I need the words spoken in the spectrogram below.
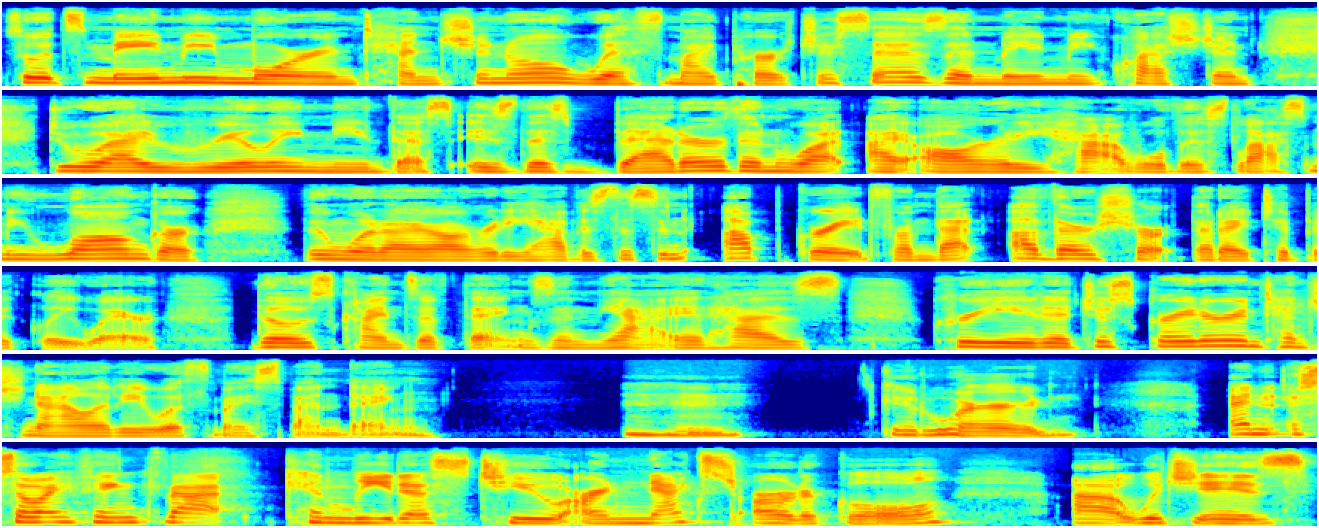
so it's made me more intentional with my purchases and made me question, do I really need this? Is this better than what I already have? Will this last me longer than what I already have? Is this an upgrade from that other shirt that I typically wear? Those kinds of things. And yeah, it has created just greater intentionality with my spending. hmm Good word. And so I think that can lead us to our next article, uh, which is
